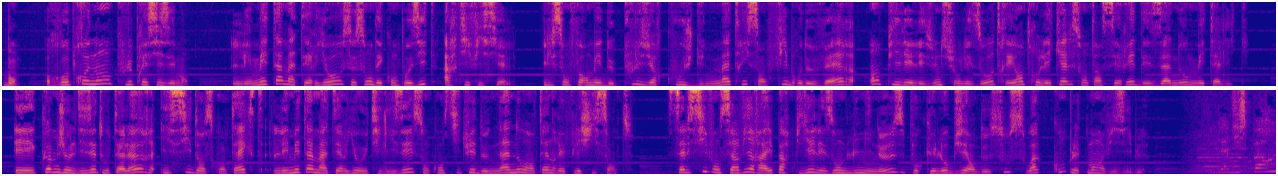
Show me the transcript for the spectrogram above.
Bon, reprenons plus précisément. Les métamatériaux, ce sont des composites artificiels. Ils sont formés de plusieurs couches d'une matrice en fibre de verre, empilées les unes sur les autres et entre lesquelles sont insérés des anneaux métalliques. Et comme je le disais tout à l'heure, ici dans ce contexte, les métamatériaux utilisés sont constitués de nano-antennes réfléchissantes. Celles-ci vont servir à éparpiller les ondes lumineuses pour que l'objet en dessous soit complètement invisible. Il a disparu.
